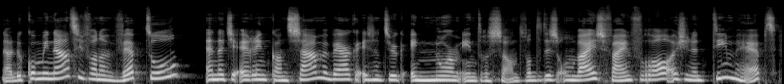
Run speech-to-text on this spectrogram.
Nou, de combinatie van een webtool en dat je erin kan samenwerken is natuurlijk enorm interessant. Want het is onwijs fijn, vooral als je een team hebt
